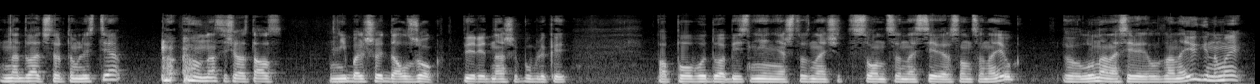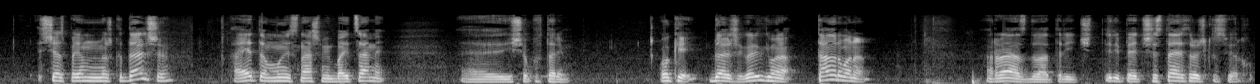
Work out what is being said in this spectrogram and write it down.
на 24 листе. У нас еще остался небольшой должок перед нашей публикой по поводу объяснения, что значит солнце на север, солнце на юг, луна на севере, луна на юге. Но мы сейчас пойдем немножко дальше, а это мы с нашими бойцами э, еще повторим. Окей, дальше. Говорит Гимара. Танурмана. Раз, два, три, четыре, пять, шестая строчка сверху.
